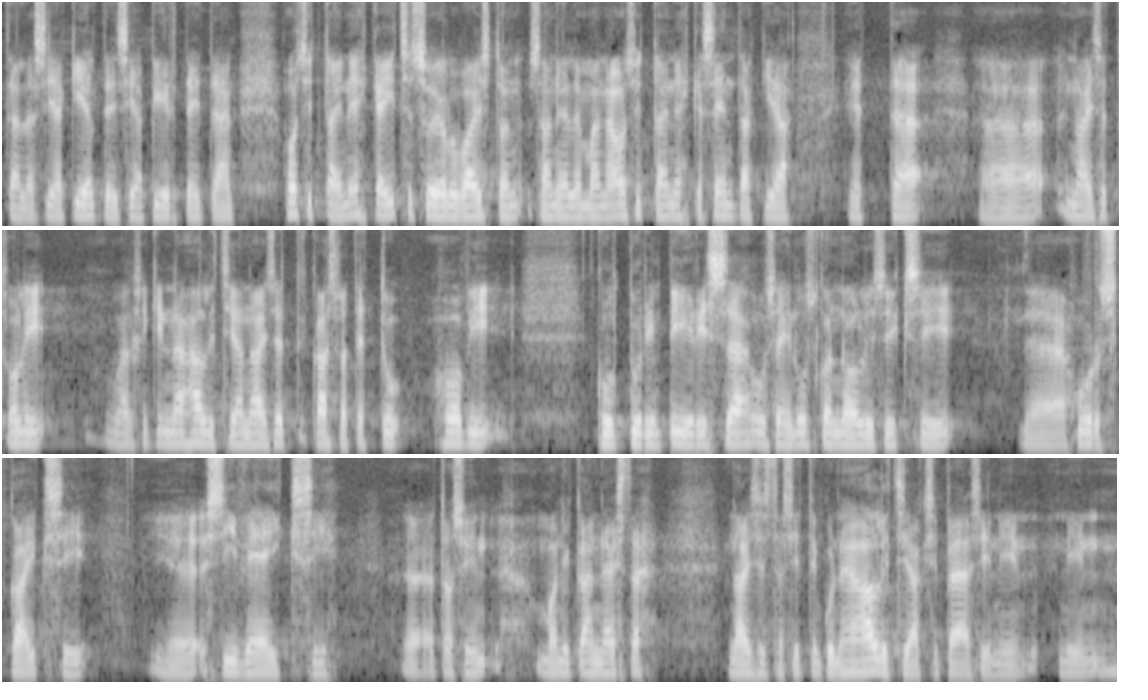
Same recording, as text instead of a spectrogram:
tällaisia kielteisiä piirteitään, osittain ehkä itsesuojeluvaiston sanelemana, osittain ehkä sen takia, että naiset oli, varsinkin nämä hallitsijanaiset, kasvatettu hovikulttuurin piirissä usein uskonnollisiksi, hurskaiksi, siveiksi. Tosin monikaan näistä naisista sitten, kun he hallitsijaksi pääsi, niin, niin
